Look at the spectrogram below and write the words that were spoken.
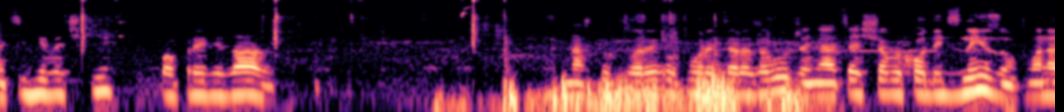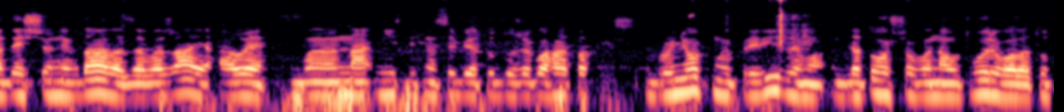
Оці гілочки поприрізали. У нас тут утвориться розгалудження, а це, що виходить знизу, вона дещо невдала, заважає, але вона містить на собі тут дуже багато бруньок. Ми приріжемо для того, щоб вона утворювала тут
